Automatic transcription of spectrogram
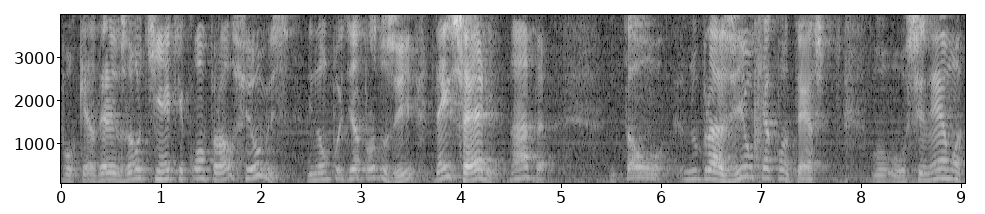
porque a televisão tinha que comprar os filmes e não podia produzir nem série, nada. Então, no Brasil, o que acontece? O, o cinema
